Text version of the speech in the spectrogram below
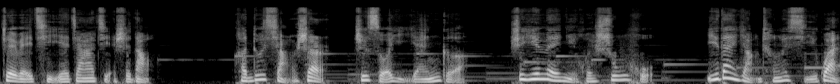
这位企业家解释道：“很多小事儿之所以严格，是因为你会疏忽，一旦养成了习惯，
